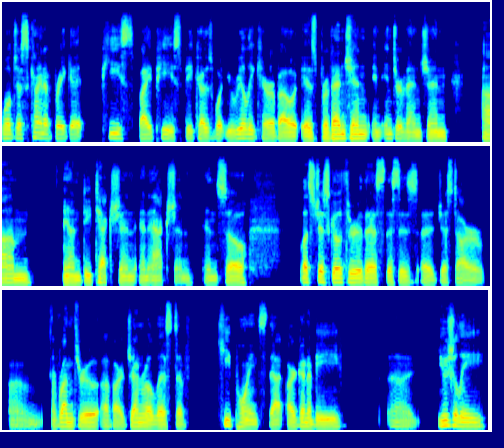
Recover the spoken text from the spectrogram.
we'll just kind of break it piece by piece because what you really care about is prevention and intervention. Um, and detection and action. And so let's just go through this. This is uh, just our um, run through of our general list of key points that are going to be uh, usually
